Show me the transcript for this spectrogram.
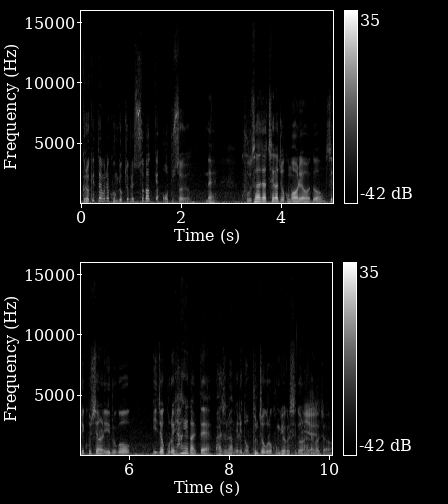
그렇기 때문에 공격적일 수밖에 없어요. 네, 구사 자체가 조금 어려워도 쓰리 쿠션을 이루고 이적구로 향해 갈 때 맞을 확률이 높은 쪽으로 공격을 시도를 예. 하는 거죠.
